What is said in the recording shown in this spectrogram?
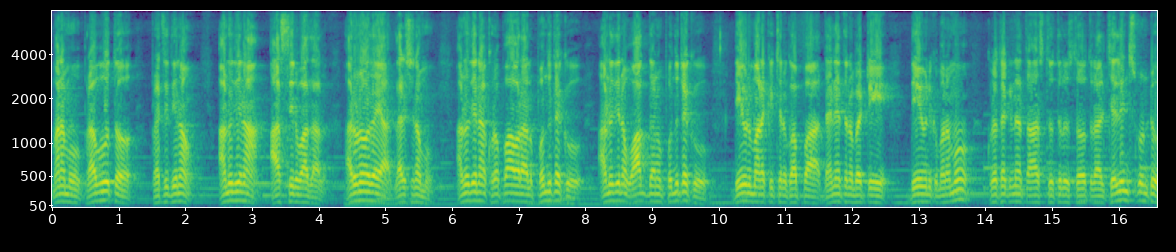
మనము ప్రభువుతో ప్రతిదినం అనుదిన ఆశీర్వాదాలు అరుణోదయ దర్శనము అనుదిన కృపావరాలు పొందుటకు అనుదిన వాగ్దానం పొందుటకు దేవుడు మనకిచ్చిన గొప్ప ధన్యతను బట్టి దేవునికి మనము కృతజ్ఞత స్థుతులు స్తోత్రాలు చెల్లించుకుంటూ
